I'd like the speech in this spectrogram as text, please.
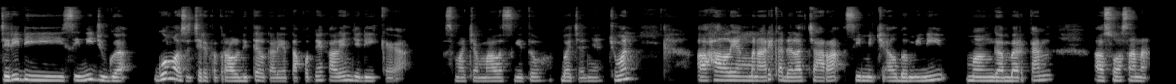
Jadi di sini juga gue nggak usah cerita terlalu detail kali ya, takutnya kalian jadi kayak semacam males gitu bacanya. Cuman uh, hal yang menarik adalah cara si Mitch Album ini menggambarkan uh, suasana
